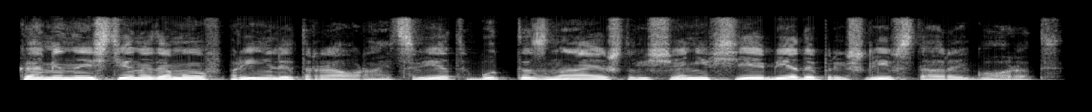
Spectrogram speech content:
Каменные стены домов приняли траурный цвет, будто зная, что еще не все беды пришли в старый город.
